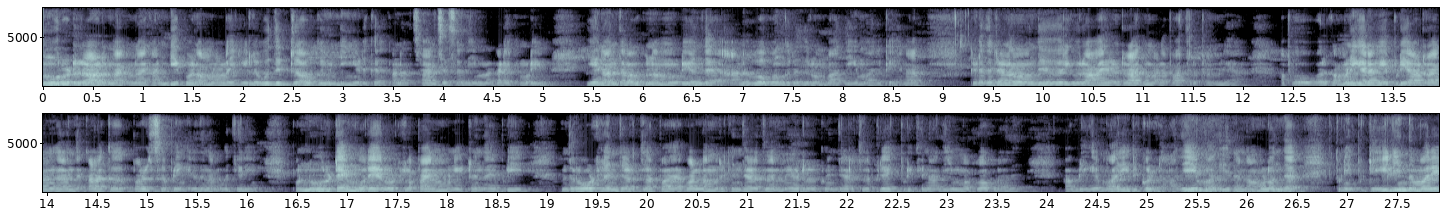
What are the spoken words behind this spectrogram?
நூறு ட்ரா ஆடினாங்கன்னா கண்டிப்பாக நம்மளால் எழுபது ட்ராவுக்கு வின்னிங் எடுக்கிறதுக்கான சான்சஸ் அதிகமாக கிடைக்க முடியும். ஏன்னா அந்தளவுக்கு நம்மளுடைய அந்த அனுபவங்கிறது ரொம்ப அதிகமாக இருக்குது ஏன்னா கிட்டத்தட்ட நம்ம வந்து வரைக்கும் ஒரு ஆயிரம் ட்ராக்கு மேலே பார்த்துருப்போம் இல்லையா? அப்போது ஒரு கம்பெனிக்காரங்க எப்படி ஆடுறாங்கிற அந்த கணக்கு பல்ஸ் அப்படிங்கிறது நமக்கு தெரியும். இப்போ நூறு டைம் ஒரே ரோட்டில் பயணம் பண்ணிகிட்டு இருந்தால் எப்படி அந்த ரோட்டில் இந்த இடத்துல ப பள்ளம் இருக்குது இந்த இடத்துல மேடு இருக்கும் இந்த இடத்துல பிரேக் பிடிக்கணும் அதிகமாக போகக்கூடாது அப்படிங்கிற மாதிரி இருக்குல்ல அதே மாதிரி தான் நம்மளும் இந்த இப்போ இப்போ டெய்லி இந்த மாதிரி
